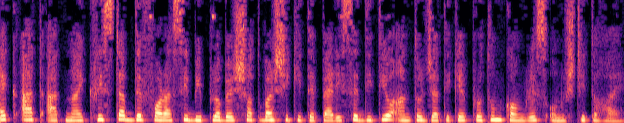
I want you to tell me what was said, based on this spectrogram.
এক আট আট নয় খ্রিস্টাব্দে ফরাসি বিপ্লবের শতবার্ষিকীতে প্যারিসে দ্বিতীয় আন্তর্জাতিকের প্রথম কংগ্রেস অনুষ্ঠিত হয়।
